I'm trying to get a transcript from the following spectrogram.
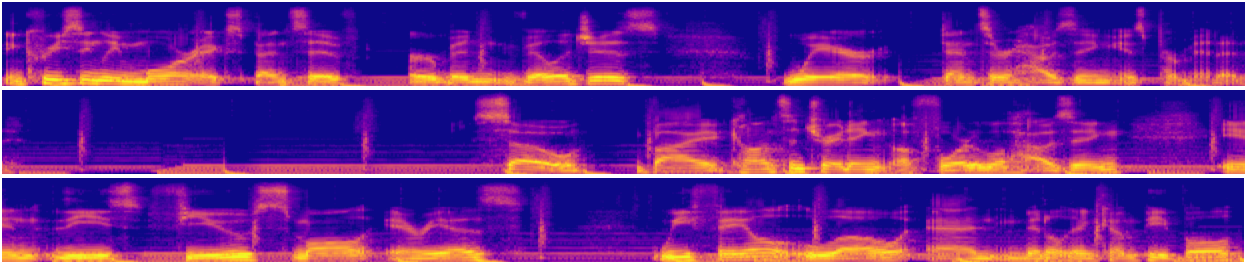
increasingly more expensive urban villages where denser housing is permitted. So, by concentrating affordable housing in these few small areas, we fail low and middle income people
